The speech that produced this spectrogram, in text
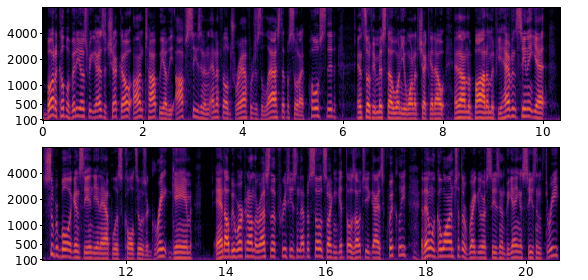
But a couple videos for you guys to check out. On top, we have the off-season and NFL draft, which is the last episode I posted. And so if you missed that one, you want to check it out. And then on the bottom, if you haven't seen it yet, Super Bowl against the Indianapolis Colts. It was a great game. And I'll be working on the rest of the preseason episodes so I can get those out to you guys quickly. And then we'll go on to the regular season, beginning of season 3.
